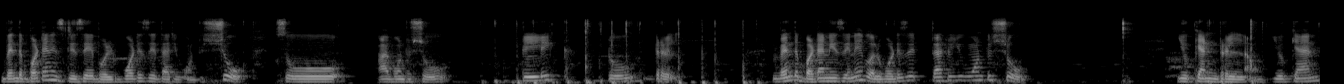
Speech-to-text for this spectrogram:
when the button is disabled what is it that you want to show? So i want to show click to drill. When the button is enabled what is it that you want to show? You can drill now. You can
